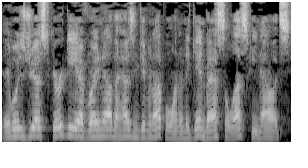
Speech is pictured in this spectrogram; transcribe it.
It was just Georgiev right now that hasn't given up one, and again, Vasilevskiy now it's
